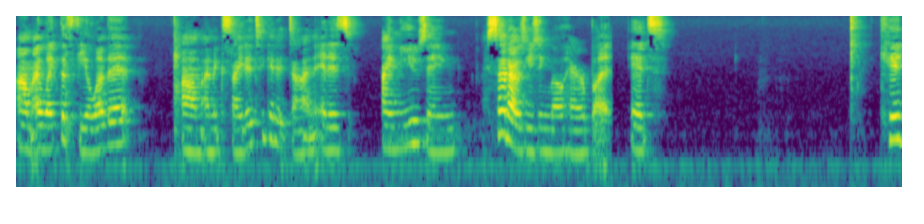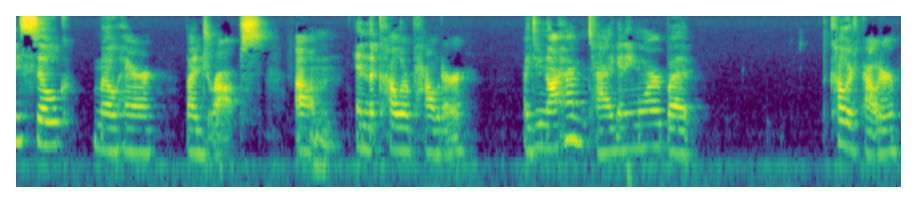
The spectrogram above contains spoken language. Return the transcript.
Um, I like the feel of it. Um, I'm excited to get it done. It is, I'm using, I said I was using mohair, but it's Kid Silk Mohair by Drops um, in the color powder. I do not have the tag anymore, but the powder.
